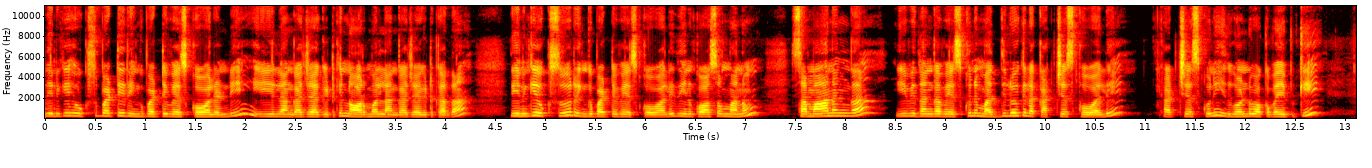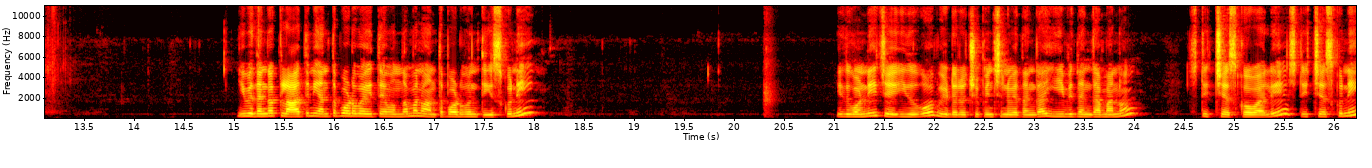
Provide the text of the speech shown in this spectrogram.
దీనికి హుక్స్ పట్టి రింగ్ పట్టి వేసుకోవాలండి. ఈ లంగా జాకెట్కి నార్మల్ లంగా జాకెట్ కదా. దీనికి హుక్స్ రింగ్ పట్టి వేసుకోవాలి. దీనికోసం మనం సమానంగా ఈ విధంగా వేసుకుని మధ్యలోకి ఇలా కట్ చేసుకోవాలి. కట్ చేసుకుని ఇదిగోండి ఒకవైపుకి. ఈ విధంగా క్లాత్ని ఎంత పొడవు అయితే ఉందో మనం అంత పొడవుని తీసుకుని ఇదిగోండి ఇదిగో వీడియోలో చూపించిన విధంగా ఈ విధంగా మనం స్టిచ్ చేసుకోవాలి. స్టిచ్ చేసుకుని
